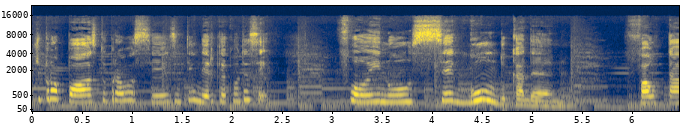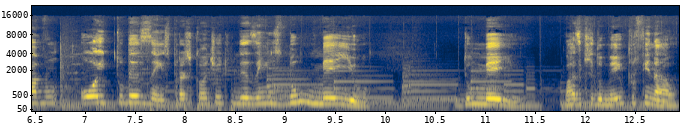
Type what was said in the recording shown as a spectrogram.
de propósito para vocês entenderem o que aconteceu. Foi no segundo caderno. Faltavam oito desenhos, praticamente oito desenhos do meio. Do meio. Quase que do meio pro final.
